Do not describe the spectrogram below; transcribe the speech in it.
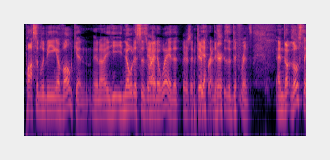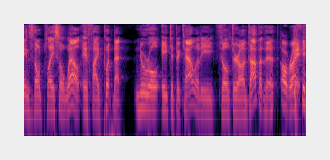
possibly being a Vulcan. You know, he notices Yeah. right away that There's a Yeah, difference. there is a difference, and th- those things don't play so well if I put that neural atypicality filter on top of it. Oh, right.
